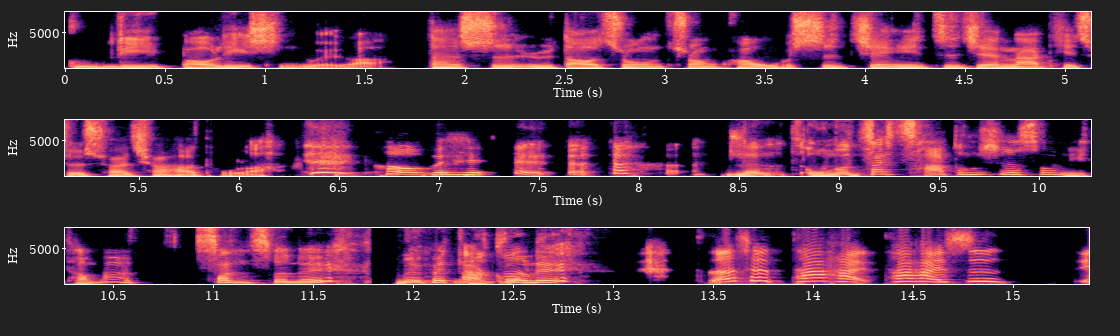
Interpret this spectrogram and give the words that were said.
鼓励暴力行为啦。但是遇到这种状况，我是建议直接拿铁锤出来敲他头啦。靠北，人我们在查东西的时候，你他妈站着呢，没有被打过呢。而且他还他还是一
